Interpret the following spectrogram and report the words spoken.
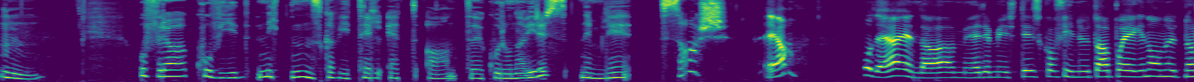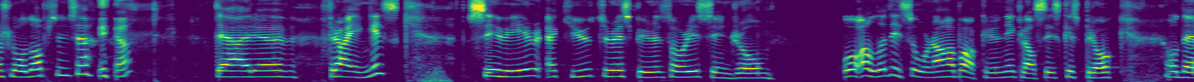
Mm. Og fra covid-19 skal vi til et annet koronavirus, nemlig sars. Ja, og det er enda mer mystisk å finne ut av på egen hånd uten å slå det opp, syns jeg. Ja. Det er eh, fra engelsk Severe Acute Respiratory Syndrome. Og alle disse ordene har bakgrunn i klassiske språk, og det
